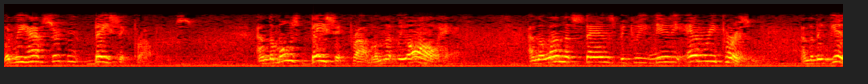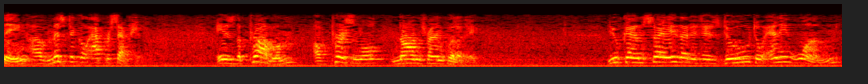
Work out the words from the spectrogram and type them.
But we have certain basic problems. And the most basic problem that we all have, and the one that stands between nearly every person and the beginning of mystical apperception, is the problem of personal non tranquility. You can say that it is due to any one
